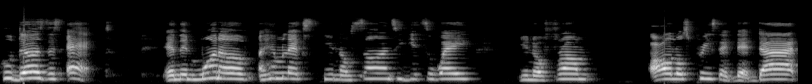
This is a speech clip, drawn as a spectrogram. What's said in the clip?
who does this act. And then one of Ahimelech's, you know, sons, he gets away, you know, from all those priests that, that died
